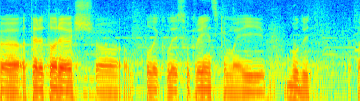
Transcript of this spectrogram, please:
е, територіях, що були колись українськими і будуть в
